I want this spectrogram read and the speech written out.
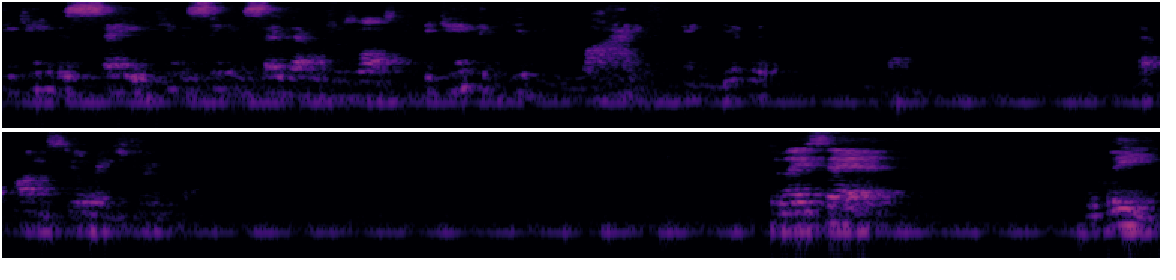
He came to save. He came to seek and to save that which was lost. He came to give you life and give it abundantly. That promise still rings true today. So they said, believe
